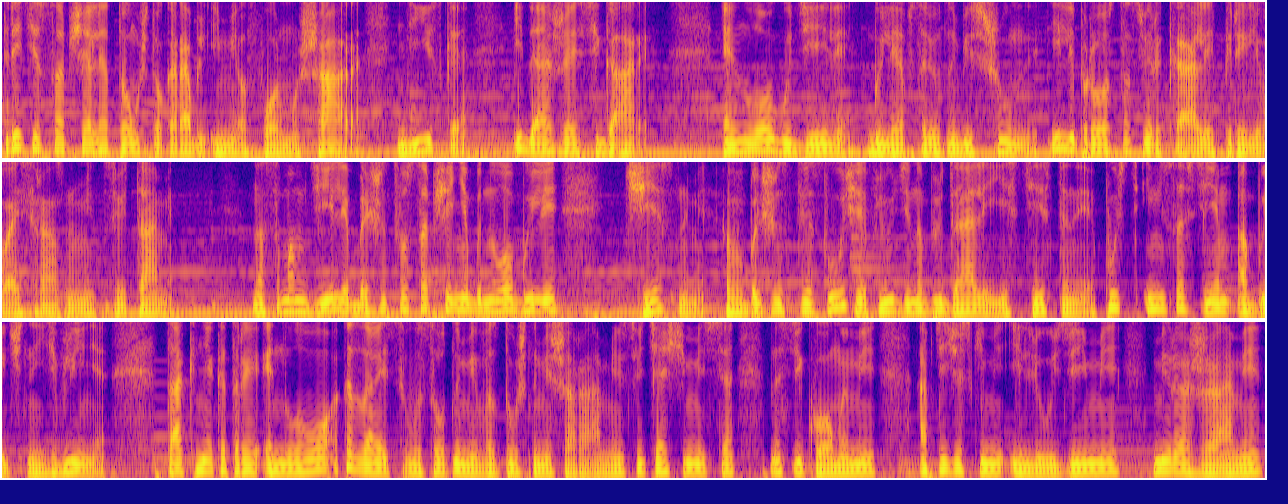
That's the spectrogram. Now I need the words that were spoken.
Третьи сообщали о том, что корабль имел форму шара, диска и даже сигары. НЛО гудели, были абсолютно бесшумны или просто сверкали, переливаясь разными цветами. На самом деле, большинство сообщений об НЛО были честными. В большинстве случаев люди наблюдали естественные, пусть и не совсем обычные явления. Так некоторые НЛО оказались высотными воздушными шарами, светящимися насекомыми, оптическими иллюзиями, миражами,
